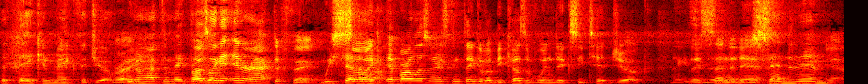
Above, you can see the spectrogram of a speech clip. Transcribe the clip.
that they can make the joke. Right. We don't have to make the That was joke. like an interactive thing. We set so like up. if our listeners can think of a because of Winn-Dixie tit joke, They they send send it it in. Send it in, Yeah.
